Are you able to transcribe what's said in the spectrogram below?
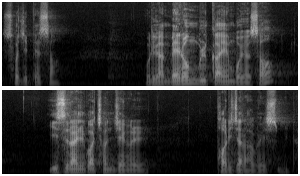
소집해서 우리가 메론 물가에 모여서 이스라엘과 전쟁을 벌이자라고 했습니다.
